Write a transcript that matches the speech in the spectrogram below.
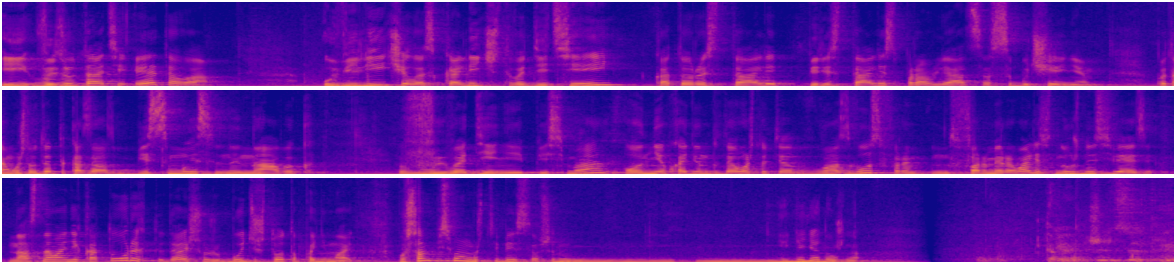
И в результате этого увеличилось количество детей, которые стали, перестали справляться с обучением. Потому что вот это, казалось бы, бессмысленный навык выводения письма, он необходим для того, чтобы у тебя в мозгу сформировались нужные связи, на основании которых ты дальше уже будешь что-то понимать. Но сам письмо, может, тебе совершенно не, не, не, не нужно. Я все-таки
